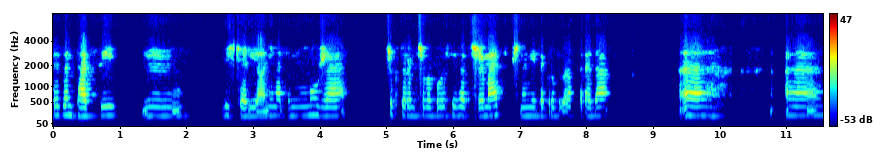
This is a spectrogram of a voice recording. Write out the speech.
prezentacji mm, wisieli oni na tym murze, przy którym trzeba było się zatrzymać, przynajmniej tak robiła Freda. E, e,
